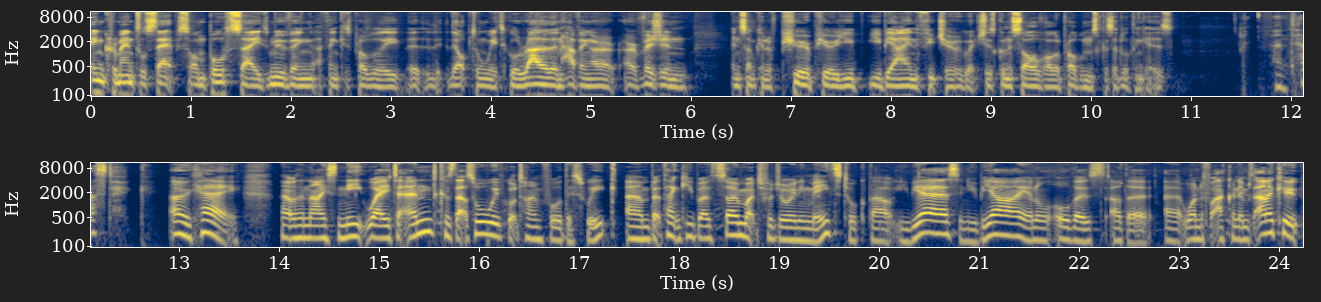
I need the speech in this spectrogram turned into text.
incremental steps on both sides moving, I think, is probably uh, the, the optimal way to go, rather than having our, our vision in some kind of pure pure U, UBI in the future, which is going to solve all the problems, because I don't think it is. Fantastic. Okay, that was a nice, neat way to end because that's all we've got time for this week. Um, but thank you both so much for joining me to talk about UBS and UBI and all, all those other uh, wonderful acronyms. Anna Coote,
